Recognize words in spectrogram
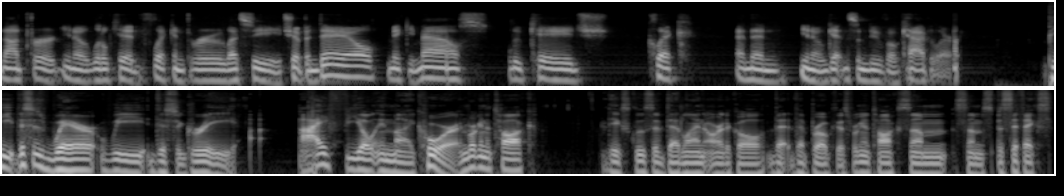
Not for you know little kid flicking through. Let's see, Chip and Dale, Mickey Mouse, Luke Cage, click, and then, you know, getting some new vocabulary. Pete, this is where we disagree. I feel in my core, and we're going to talk the exclusive deadline article that, that broke this. We're going to talk some some specifics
